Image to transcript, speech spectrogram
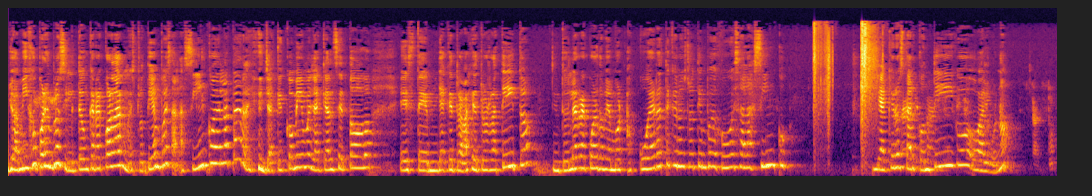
Yo a mi hijo, por ejemplo, si le tengo que recordar, nuestro tiempo es a las 5 de la tarde, ya que comimos, ya que alcé todo, este, ya que trabajé otro ratito. Entonces le recuerdo, mi amor, acuérdate que nuestro tiempo de juego es a las 5. Ya quiero estar contigo o algo, ¿no? Exacto,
